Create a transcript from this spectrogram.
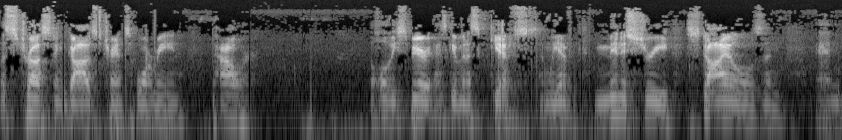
Let's trust in God's transforming power. The Holy Spirit has given us gifts, and we have ministry styles. And, and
